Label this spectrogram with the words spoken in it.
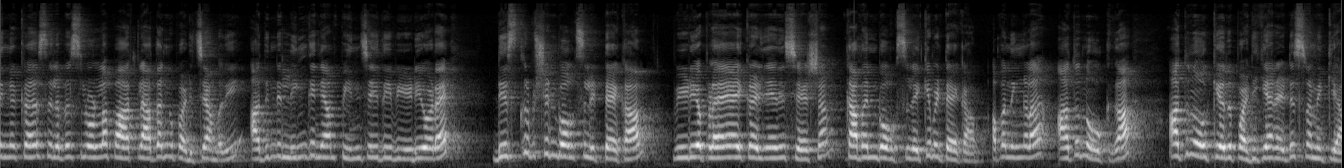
നിങ്ങൾക്ക് സിലബസിലുള്ള പാർട്ടിൽ അതങ്ങ് പഠിച്ചാൽ മതി. അതിന്റെ ലിങ്ക് ഞാൻ പിൻ ചെയ്ത് ഈ വീഡിയോയുടെ ഡിസ്ക്രിപ്ഷൻ ബോക്സിൽ ഇട്ടേക്കാം. വീഡിയോ പ്ലേ ആയി കഴിഞ്ഞതിന് ശേഷം കമന്റ് ബോക്സിലേക്കും ഇട്ടേക്കാം. അപ്പോൾ നിങ്ങൾ അത് നോക്കുക. അത് നോക്കി അത് പഠിക്കാനായിട്ട് ശ്രമിക്കുക.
